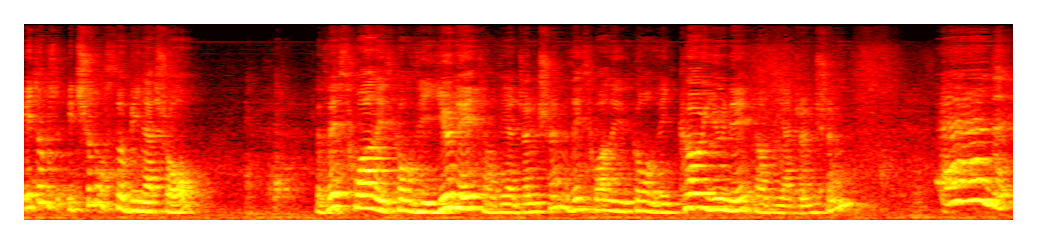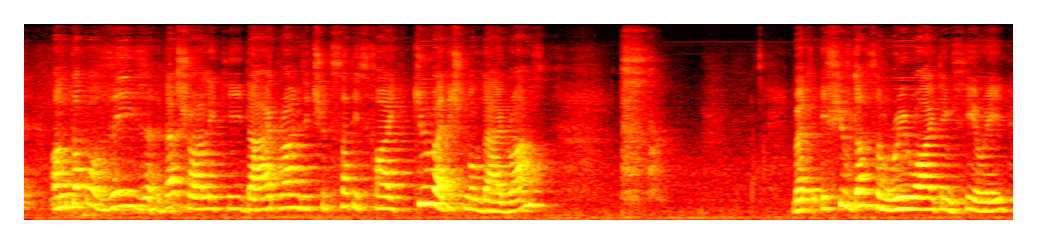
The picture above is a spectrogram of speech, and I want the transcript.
It, also, it should also be natural, this one is called the unit of the adjunction. This one is called the co-unit of the adjunction. And on top of these naturality diagrams, it should satisfy two additional diagrams. But if you've done some rewriting theory,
